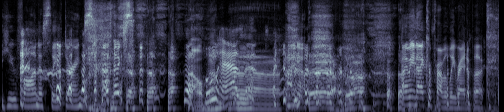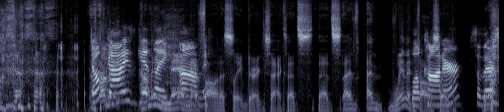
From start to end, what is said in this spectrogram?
You fallen asleep during sex. No. Who hasn't? Uh, I know. yeah, I mean, I could probably write a book. Don't how guys many, get how many like men um have if- fallen asleep during sex? That's that's I've I've women. well fall Connor. So there's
